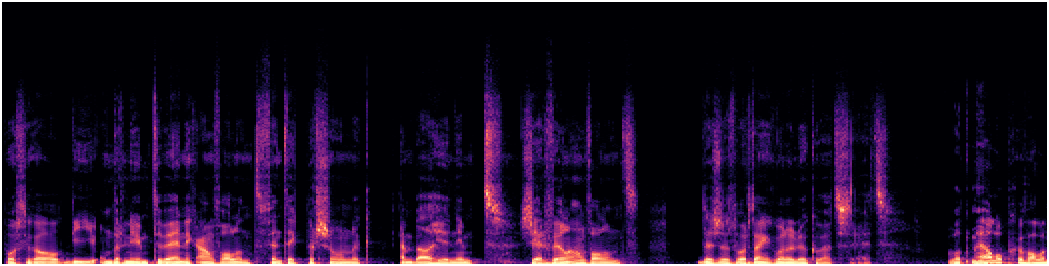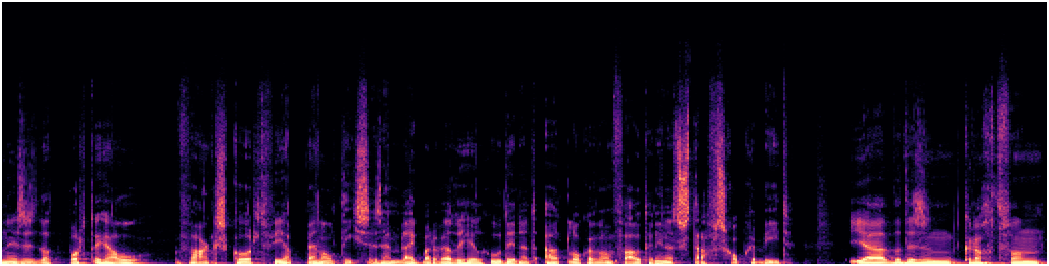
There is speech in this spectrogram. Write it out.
Portugal die onderneemt te weinig aanvallend, vind ik persoonlijk. En België neemt zeer veel aanvallend. Dus het wordt denk ik wel een leuke wedstrijd. Wat mij al opgevallen is, is dat Portugal vaak scoort via penalties. Ze zijn blijkbaar wel heel goed in het uitlokken van fouten in het strafschopgebied. Ja, dat is een kracht van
